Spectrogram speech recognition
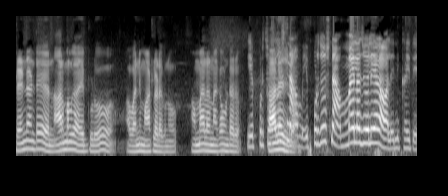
ఫ్రెండ్ అంటే నార్మల్గా ఇప్పుడు అవన్నీ మాట్లాడకు నువ్వు. అమ్మాయిలు అన్నాక ఉంటారు. ఎప్పుడు చూసినా ఎప్పుడు చూసినా అమ్మాయిల జోలియే కావాలి నీకైతే.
